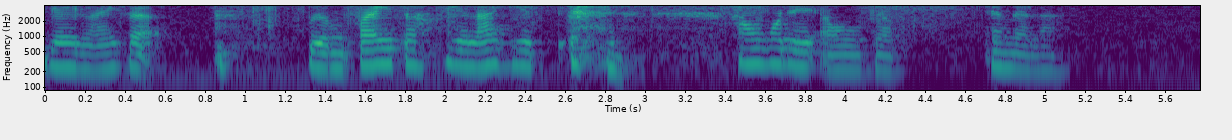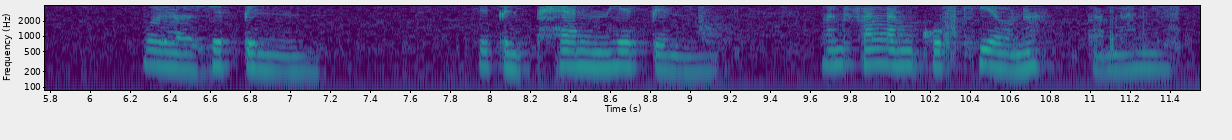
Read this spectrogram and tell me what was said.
ใหญ่ไรกะเปลืองไฟจ้ะเวลาเฮ็ดเอาบ่ได้เอาแบบจังไดล่ะเวลาเฮ็ดเป็นเฮ็ดเป็นแผ่นเฮ็ดเป็น มันฝรั่งครบเขียวนะประมาณนี้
